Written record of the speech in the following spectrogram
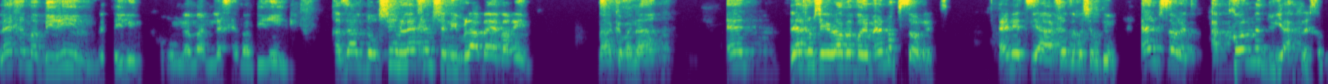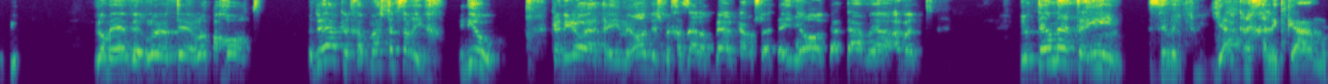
לחם אבירים, בתהילים קוראים למן לחם אבירים. חז"ל דורשים לחם שנבלע באיברים. מה הכוונה? אין, לחם שנבלע באיברים, אין בפסולת. אין יציאה אחרי זה בשירותים. אין פסולת, הכל מדויק לך בדיוק. לא מעבר, לא יותר, לא פחות. מדויק לך, מה שאתה צריך, בדיוק. כנראה הוא היה טעים מאוד, יש בחז"ל הרבה על כמה שהוא היה טעים מאוד, והטעם היה, אבל יותר מהטעים, זה מדויק לך לגמרי,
